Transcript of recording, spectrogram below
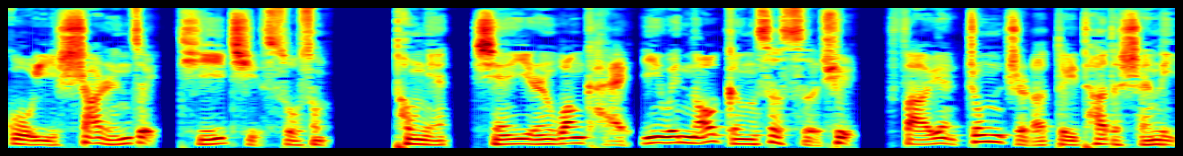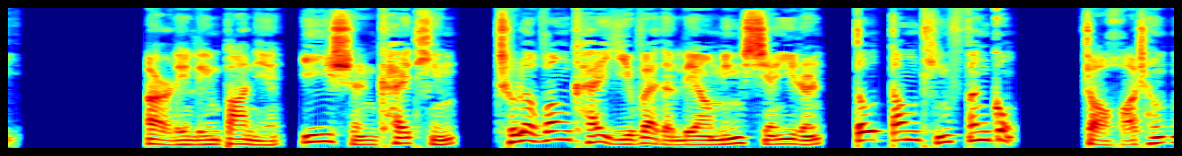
故意杀人罪提起诉讼。同年，嫌疑人汪凯因为脑梗塞死去，法院终止了对他的审理。二零零八年一审开庭，除了汪凯以外的两名嫌疑人都当庭翻供。赵华称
